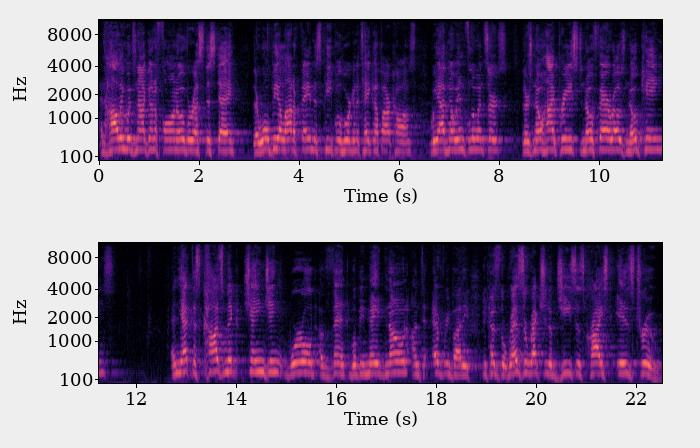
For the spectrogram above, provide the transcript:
And Hollywood's not going to fawn over us this day. There won't be a lot of famous people who are going to take up our cause. We have no influencers. There's no high priest, no pharaohs, no kings. And yet, this cosmic changing world event will be made known unto everybody because the resurrection of Jesus Christ is true.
